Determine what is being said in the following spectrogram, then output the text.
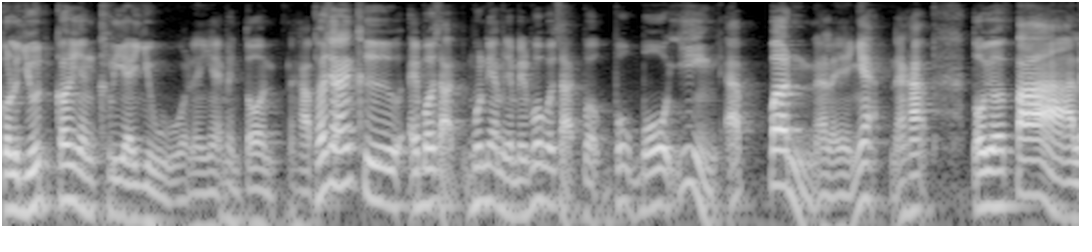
กลยุทธ์ก็ยังเคลียร์อยู่อะไรเงี้ยเป็นต้นนะครับเพราะฉะนั้นคือไอ้บริษัทพวกนี้มันจะเป็นพวกบริษัทพวกพวกโบอิงแอปเปิลอะไรอย่างเงี้ยนะครับโตโยต้าอะไร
